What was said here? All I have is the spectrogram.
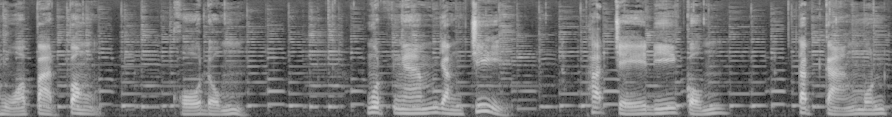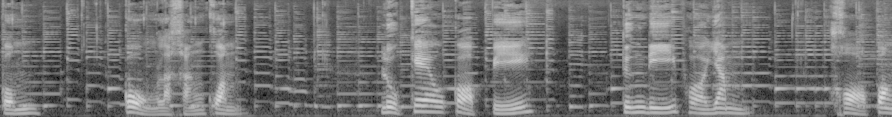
หัวปาดป้อง โคดม งดงามอย่างจี้ พระเจดีกลม ตัดกลางมนกลม โก่งละขังความลูกแก้วกอบปี ตึงดีพอย่ำขอป้อง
